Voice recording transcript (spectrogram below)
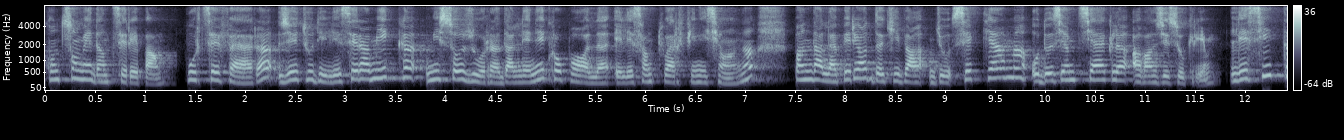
consommés dans ces repas. Pour ce faire, j'étudie les céramiques mises au jour dans les nécropoles et les sanctuaires phéniciens pendant la période qui va du 7e au 2e siècle avant Jésus-Christ. Les sites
